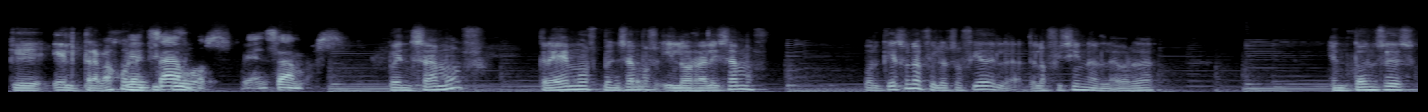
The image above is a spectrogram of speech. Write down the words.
que el trabajo pensamos, en pensamos, pensamos, pensamos creemos, pensamos y lo realizamos. Porque es una filosofía de la, de la oficina, la verdad. Entonces,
